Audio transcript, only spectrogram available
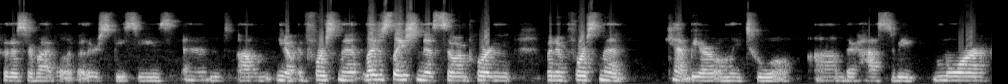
for the survival of other species. And, um, you know, enforcement, legislation is so important, but enforcement can't be our only tool. Um, there has to be more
